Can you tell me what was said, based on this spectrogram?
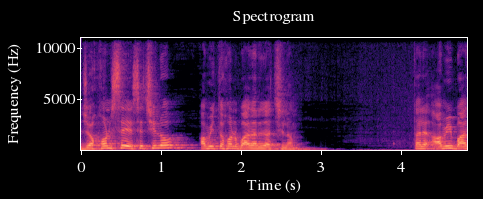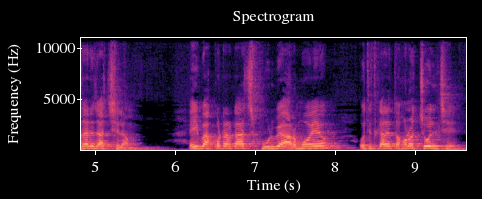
যখন সে এসেছিল, আমি তখন বাজারে যাচ্ছিলাম। তাহলে আমি বাজারে যাচ্ছিলাম। এই বাক্যটার কাজ পূর্বে আরম্ভ হয়েও, অতীতকালে তখনও চলছে।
